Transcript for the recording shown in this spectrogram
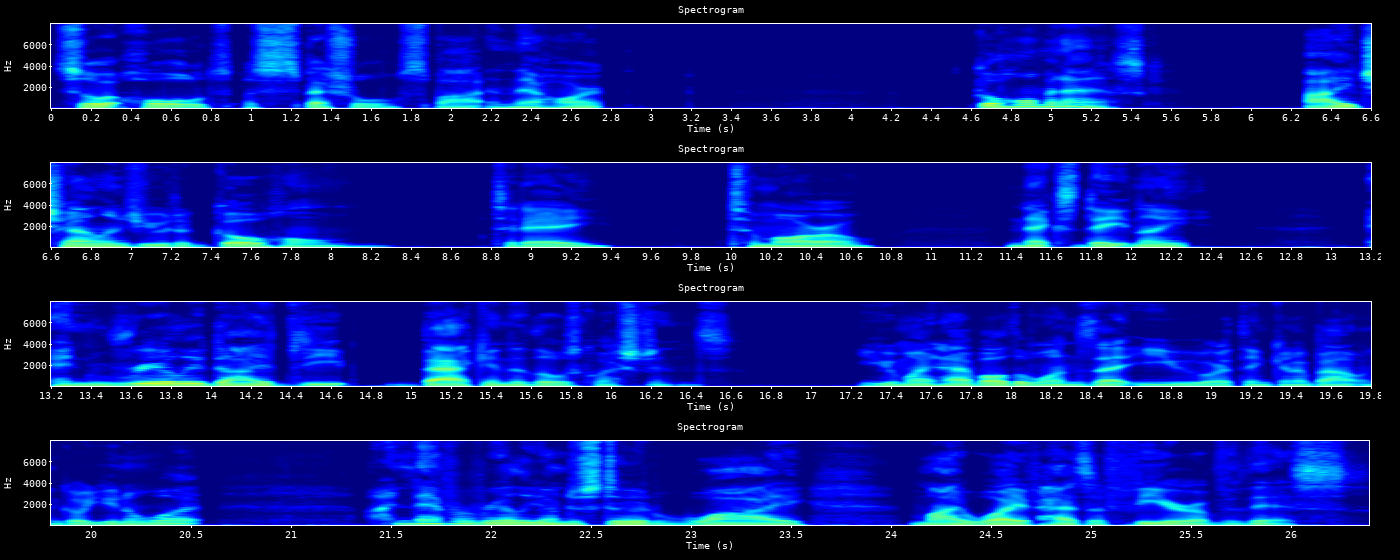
so it holds a special spot in their heart? Go home and ask. I challenge you to go home today, tomorrow, next date night, and really dive deep back into those questions you might have other ones that you are thinking about and go, you know what? I never really understood why my wife has a fear of this,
